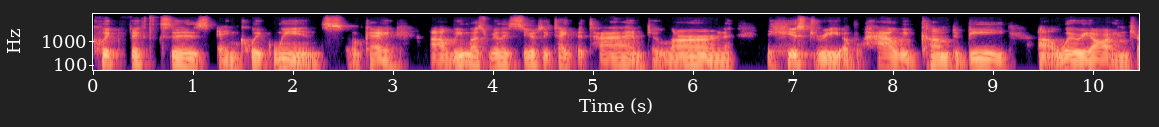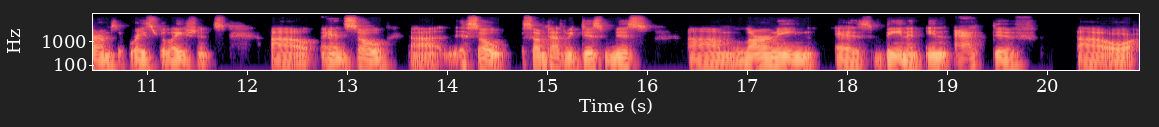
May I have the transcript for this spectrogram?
quick fixes and quick wins. Okay, uh, we must really seriously take the time to learn the history of how we've come to be uh, where we are in terms of race relations. Uh, and so, uh, so sometimes we dismiss um, learning as being an inactive uh, or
